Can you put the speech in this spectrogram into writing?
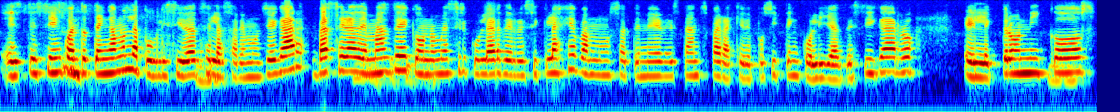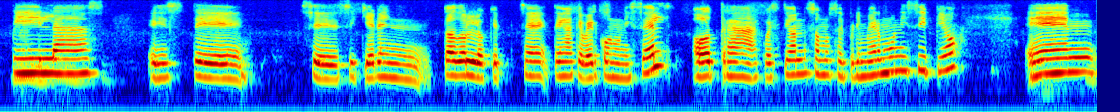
Este sí, en cuanto tengamos la publicidad se las haremos llegar. Va a ser además de economía circular de reciclaje, vamos a tener stands para que depositen colillas de cigarro, electrónicos, pilas, este, si quieren todo lo que tenga que ver con Unicel. Otra cuestión, somos el primer municipio en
